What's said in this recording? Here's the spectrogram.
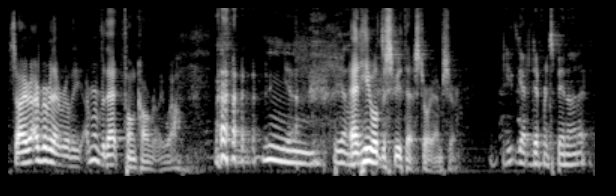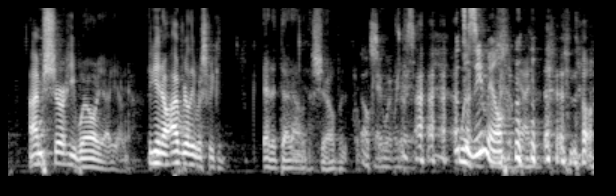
So I, I remember that really, I remember that phone call really well. Yeah. Yeah. And he will dispute that story, I'm sure. He's got a different spin on it. I'm sure he will. Yeah, yeah, yeah. You know, I really wish we could edit that out of the show, but we'll Okay, see. wait, wait. wait. What's his email? No,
